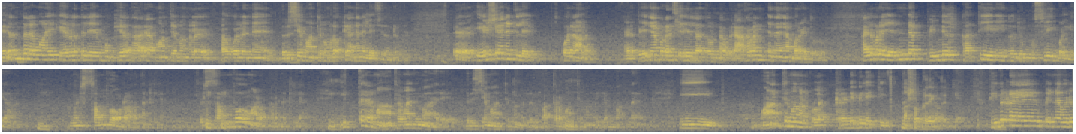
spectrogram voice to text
നിരന്തരമായി കേരളത്തിലെ മുഖ്യധാര മാധ്യമങ്ങൾ അതുപോലെ തന്നെ ദൃശ്യമാധ്യമങ്ങളൊക്കെ അങ്ങനെയല്ലേ ചെയ്തിട്ടുണ്ട് ഏഷ്യാനെറ്റിലെ ഒരാൾ അയാളുടെ പേര് ഞാൻ പറയാൻ ശരിയല്ലാത്തതുകൊണ്ട് രാഘവൻ എന്നേ ഞാൻ പറയത്തുള്ളൂ. അയാൾ പറയും എന്റെ പിന്നിൽ കത്തിയെരിയുന്ന ഒരു മുസ്ലിം പള്ളിയാണ്. അങ്ങനെ ഒരു സംഭവം അവിടെ നടന്നിട്ടില്ല. ഒരു സംഭവം അവിടെ നടന്നിട്ടില്ല. ഇത്തരം മാധവന്മാരെ ദൃശ്യമാധ്യമങ്ങളിലും പത്രമാധ്യമങ്ങളിലും വന്ന് ഈ മാധ്യമങ്ങൾക്കുള്ള ക്രെഡിബിലിറ്റി നഷ്ടപ്പെടുത്തിക്കളയും. ഇവരുടെ പിന്നെ ഒരു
